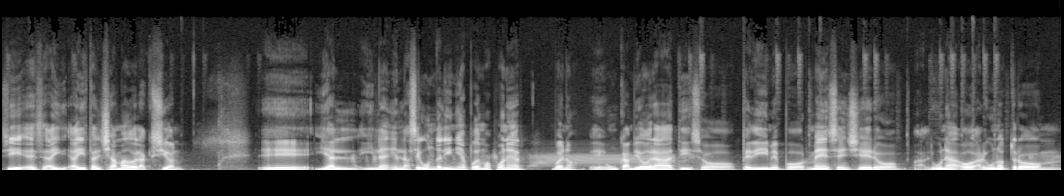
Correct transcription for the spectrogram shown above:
¿sí? Es, ahí, ahí está el llamado a la acción. Eh, y, en la segunda línea podemos poner bueno, eh, un cambio gratis o pedime por Messenger o alguna o algún otro mm,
